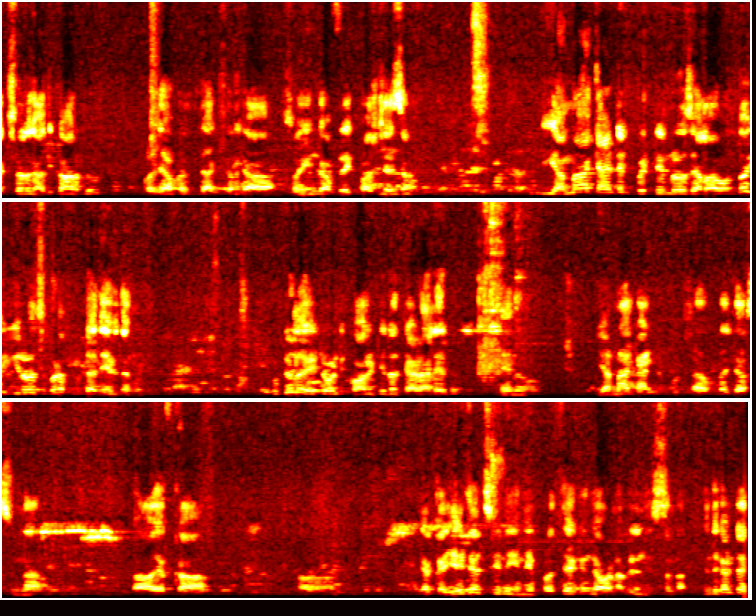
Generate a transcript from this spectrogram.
యాక్చువల్గా అధికారులు ప్రజాప్రతినిధి యాక్చువల్గా స్వయంగా బ్రేక్ఫాస్ట్ చేశాం. ఈ అన్నా క్యాంటీన్ పెట్టిన రోజు ఎలా ఉందో ఈ రోజు కూడా ఫుడ్ అదే విధంగా ఉంది. ఫుడ్లో ఎటువంటి క్వాలిటీలో తేడా లేదు. నేను ఈ అన్నా క్యాంటీన్ ఫుడ్ అప్లై చేస్తున్న ఆ యొక్క యొక్క ఏజెన్సీని నేను ప్రత్యేకంగా వాళ్ళని అభినందిస్తున్నా. ఎందుకంటే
